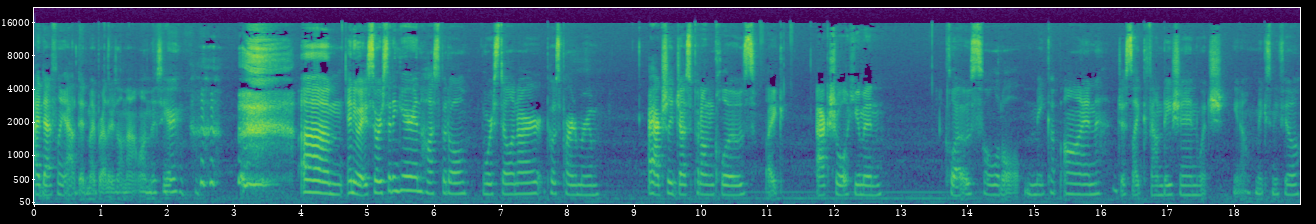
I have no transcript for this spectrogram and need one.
I definitely outdid my brothers on that one this year. um, anyway, so we're sitting here in the hospital. We're still in our postpartum room. I actually just put on clothes, like actual human clothes. A little makeup on, just like foundation, which, you know, makes me feel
